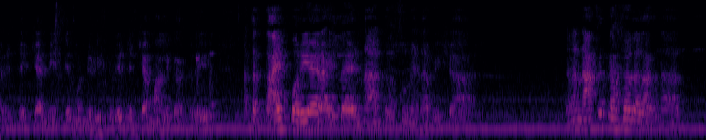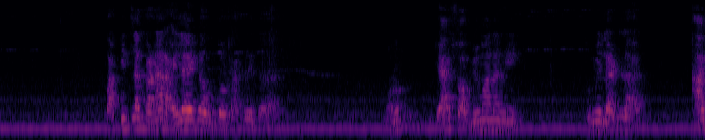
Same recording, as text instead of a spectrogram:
आणि त्याच्या नेते मंडळीकडे त्याच्या मालकाकडे आता काय पर्याय राहिला आहे नाक घासून येण्यापेक्षा? त्यांना नाकच घासायला लागणार. पाठीतला कणा राहिलाय का उद्धव ठाकरेचा म्हणून ज्या स्वाभिमानाने तुम्ही लढलात. आज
